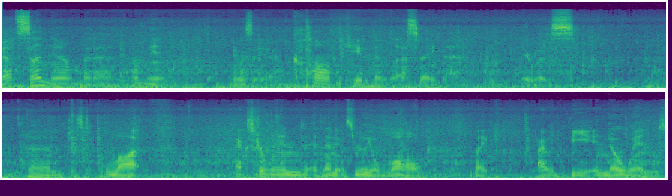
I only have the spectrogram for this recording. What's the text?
Got sun now, but uh, oh man, it was a uh, complicated night last night. There was Um, just a lot extra wind, and then it was really a wall. Like I would be in no wind,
